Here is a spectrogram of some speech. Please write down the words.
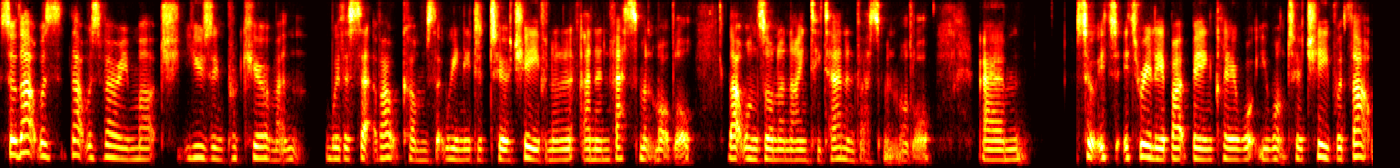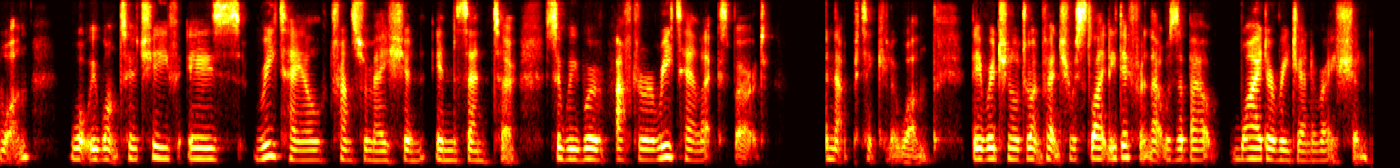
So that was that was very much using procurement with a set of outcomes that we needed to achieve and an, an investment model. That one's on a 90-10 investment model. Um, so it's it's really about being clear what you want to achieve with that one what we want to achieve is retail transformation in the centre. So we were after a retail expert in that particular one. The original joint venture was slightly different. That was about wider regeneration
